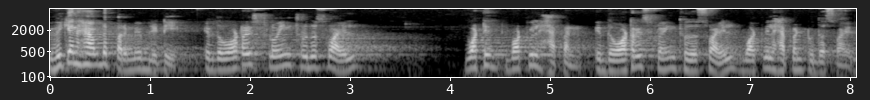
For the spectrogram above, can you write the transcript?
we can have the permeability. If the water is flowing through the soil, what is what will happen? If the water is flowing through the soil, what will happen to the soil?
